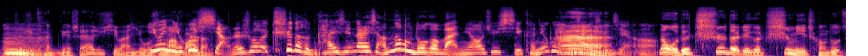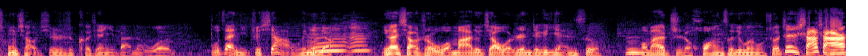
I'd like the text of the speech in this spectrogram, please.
嗯这是肯定。谁还去洗碗，油因为你会。想着说吃的很开心，但是想那么多个碗你要去洗，肯定会影响心情。嗯，那我对吃的这个痴迷程度，从小其实是可见一斑的。我不在你之下，我跟你讲，你看小时候，我妈就教我认这个颜色，嗯我妈就指着黄色就问我说：“这是啥色儿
